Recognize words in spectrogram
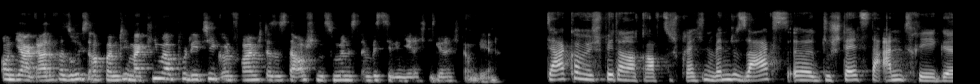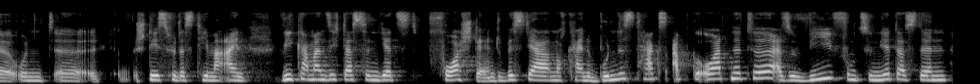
Und ja, gerade versuche ich es auch beim Thema Klimapolitik und freue mich, dass es da auch schon zumindest ein bisschen in die richtige Richtung geht. Da kommen wir später noch drauf zu sprechen. Wenn du sagst, äh, du stellst da Anträge und äh, stehst für das Thema ein, wie kann man sich das denn jetzt vorstellen? Du bist ja noch keine Bundestagsabgeordnete. Also wie funktioniert das denn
